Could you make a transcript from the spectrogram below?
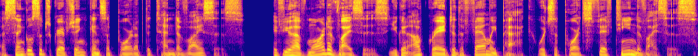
A single subscription can support up to 10 devices. If you have more devices, you can upgrade to the Family Pack, which supports 15 devices.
